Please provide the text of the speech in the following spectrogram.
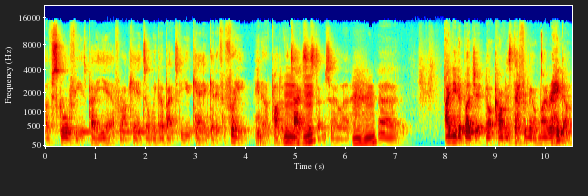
of school fees per year for our kids, or we go back to the UK and get it for free. You know, part of the mm-hmm. tax system. So. Uh, mm-hmm. I need a budget.com is definitely on my radar.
